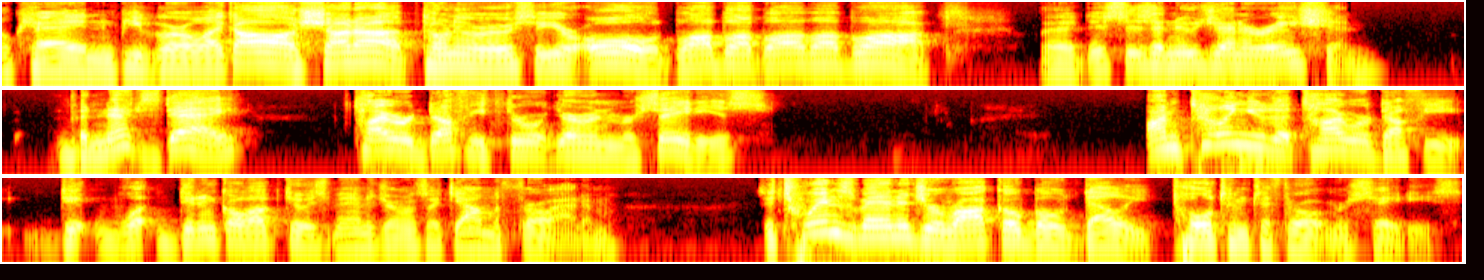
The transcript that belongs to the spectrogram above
Okay, and people are like, "Oh, shut up, Tony Russo. You're old." Blah blah blah blah blah. But this is a new generation. The next day, Tyler Duffey threw at Yermin Mercedes. I'm telling you that Tyler Duffey did what didn't go up to his manager and was like, "Yeah, I'm gonna throw at him." The Twins manager Rocco Baldelli told him to throw at Mercedes.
